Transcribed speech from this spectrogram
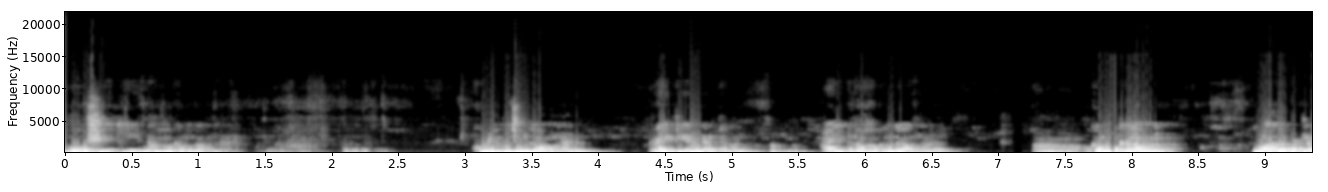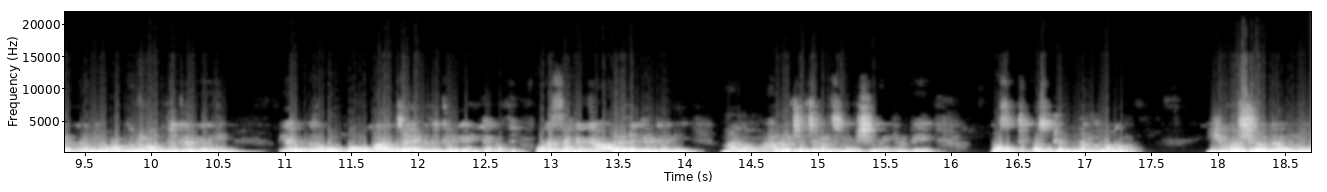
మోషకి నమ్మకంగా ఉన్నాడు. కుడి భుజంగా ఉన్నాడు. రైట్ హ్యాండ్ అంట మనం. ఆయనకు నమ్మకంగా ఉన్నాడు. ఆ, ఒక ఒక బోధ పట్ల కానీ ఒక గురువు దగ్గర కానీ లేకపోతే ఒక ఉపాధ్యాయుడి దగ్గర కానీ లేకపోతే ఒక సంఘ కాపరి దగ్గర కానీ మనం ఆలోచించవలసిన విషయం ఏంటంటే ఫస్ట్ ఫస్ట్ నమ్మకం. యోగశివ గారిని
